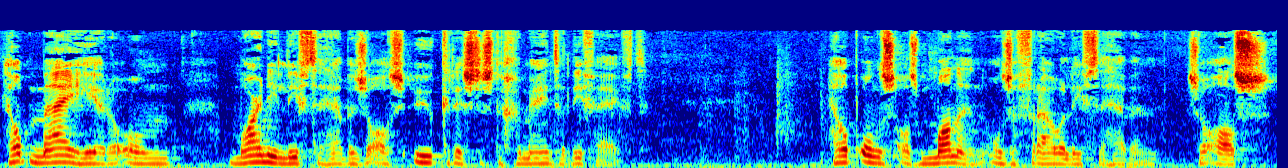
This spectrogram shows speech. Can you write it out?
Help mij, heren, om Marnie lief te hebben zoals u, Christus, de gemeente lief heeft. Help ons als mannen onze vrouwen lief te hebben zoals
